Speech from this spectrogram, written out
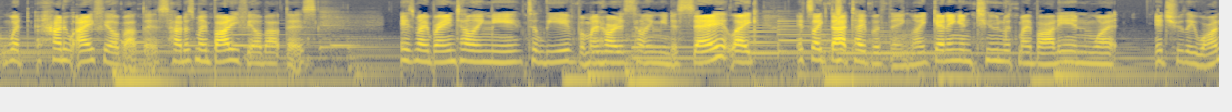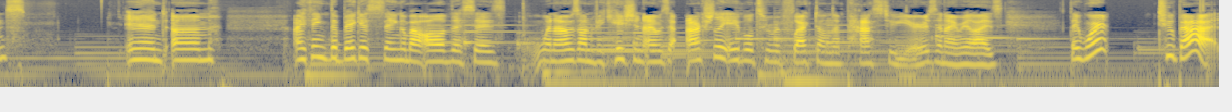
What how do I feel about this? How does my body feel about this? Is my brain telling me to leave but my heart is telling me to stay? Like it's like that type of thing, like getting in tune with my body and what it truly wants. And um I think the biggest thing about all of this is when I was on vacation, I was actually able to reflect on the past 2 years and I realized they weren't too bad.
